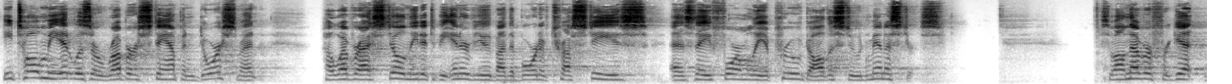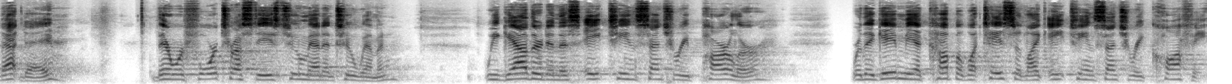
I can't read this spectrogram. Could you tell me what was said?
He told me it was a rubber stamp endorsement However, I still needed to be interviewed by the Board of Trustees as they formally approved all the student ministers. So I'll never forget that day. There were four trustees, two men and two women. We gathered in this 18th century parlor where they gave me a cup of what tasted like 18th century coffee.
